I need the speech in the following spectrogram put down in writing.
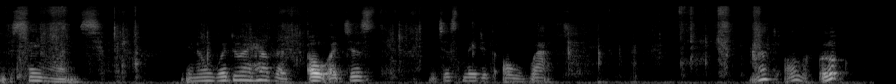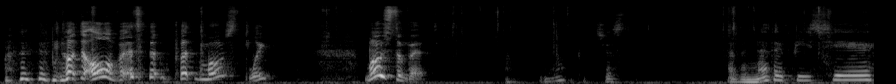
the same ones. You know, where do I have it? Oh, I just, I just made it all wet. Not all of oh, not all of it, but mostly, most of it. Just have another piece here.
